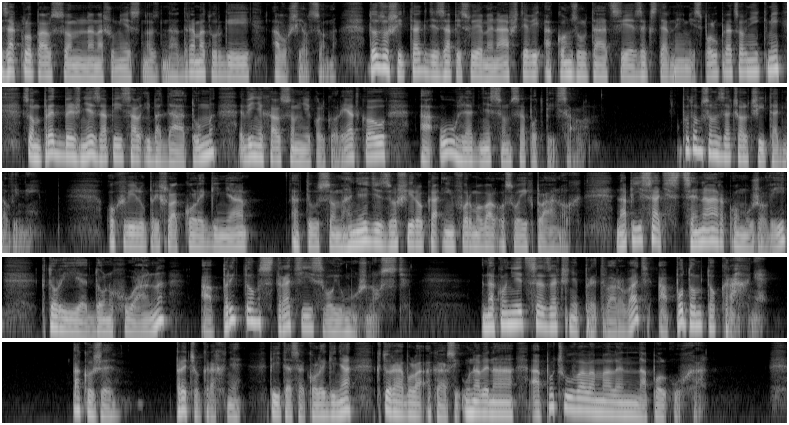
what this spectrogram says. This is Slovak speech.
Zaklopal som na našu miestnosť na dramaturgii a vošiel som. Do zošita, kde zapisujeme návštevy a konzultácie s externými spolupracovníkmi, som predbežne zapísal iba dátum, vynechal som niekoľko riadkov a úhľadne som sa podpísal. Potom som začal čítať noviny. O chvíľu prišla kolegyňa a tu som hneď zo široka informoval o svojich plánoch. Napísať scenár o mužovi, ktorý je Don Juan a pritom stratí svoju mužnosť. Nakoniec sa začne pretvarovať a potom to krachne. Akože, prečo krachne? Pýta sa kolegyňa, ktorá bola akási unavená a počúvala ma len na pol ucha.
